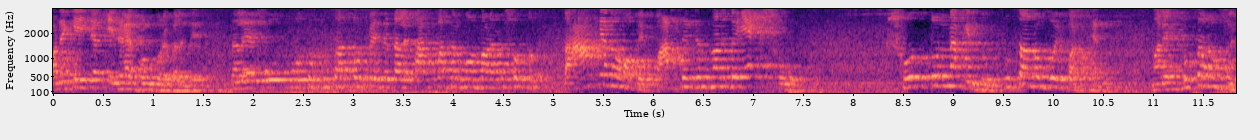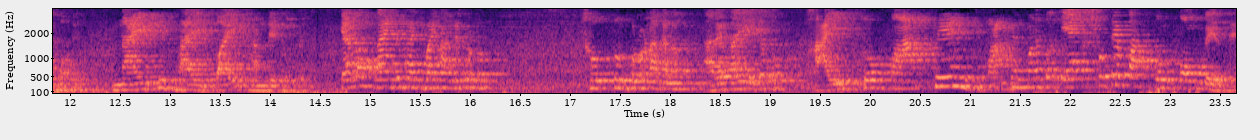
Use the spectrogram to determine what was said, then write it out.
অনেকে এটা এই জায়গায় ভুল করে ফেলেছে। তাহলে ও ও তো পঁচাত্তর পেয়েছে, তাহলে পাঁচ পার্সেন্ট কম মানে তো সত্তর। তা কেন হবে? পার্সেন্টেজ মানে তো একশো। সত্তর না, কিন্তু পঁচানব্বই পার্সেন্ট মানে পঁচানব্বই হবে। নাইনটি ফাইভ বাই হান্ড্রেড হবে কেন নাইনটি ফাইভ বাই হান্ড্রেড হলো? সত্তর হলো না কেন? আরে ভাই, এটা তো ফাইভ তো পার্সেন্ট পার্সেন্ট মানে তো একশোতে পাঁচ কম কম পেয়েছে।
